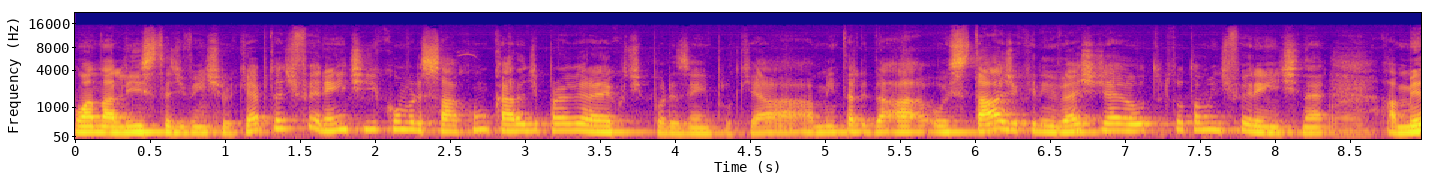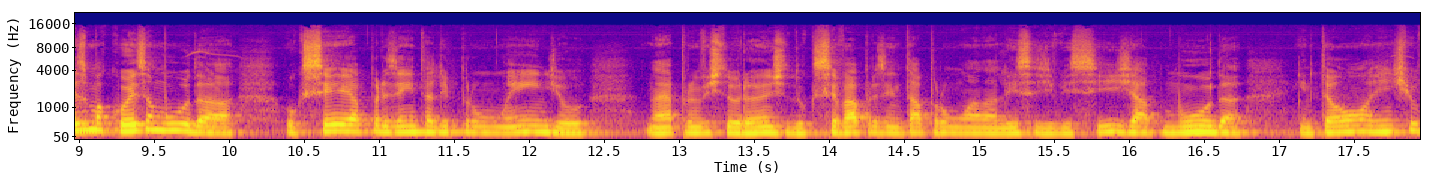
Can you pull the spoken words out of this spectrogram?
com analista de venture capital é diferente de conversar com um cara de private equity, por exemplo, que a, a mentalidade, a, o estágio que ele investe já é outro totalmente diferente, né? É. A mesma coisa muda. O que você apresenta ali para um angel, né, para um investidor anjo, do que você vai apresentar para um analista de VC já muda. Então a gente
